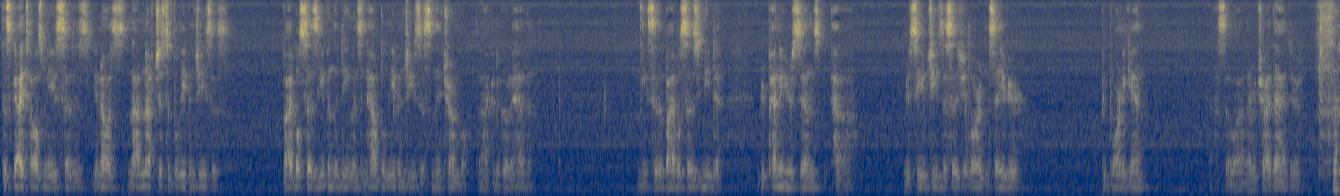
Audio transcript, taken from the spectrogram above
this guy tells me, he says, you know, it's not enough just to believe in Jesus. Bible says even the demons in hell believe in Jesus and they tremble. They're not going to go to heaven. And he said the Bible says you need to repent of your sins, uh, receive Jesus as your Lord and Savior, be born again. I said, well, I never tried that, dude.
